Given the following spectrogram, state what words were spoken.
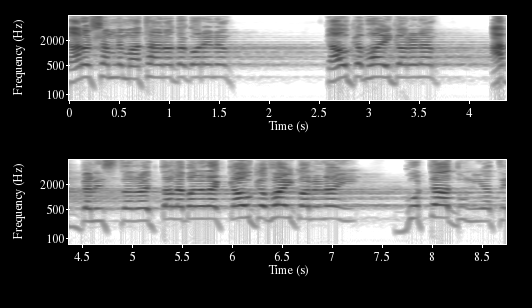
কারোর সামনে মাথা নত করে না, কাউকে ভয় করে না আফগানিস্তানের তালেবানেরা কাউকে ভয় করে নাই। গোটা দুনিয়াতে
